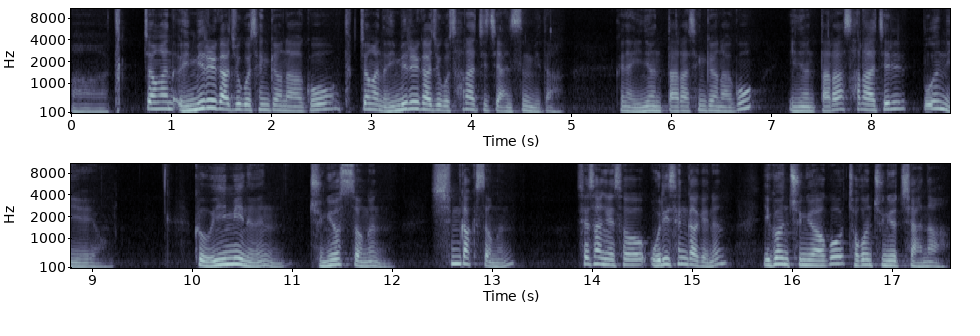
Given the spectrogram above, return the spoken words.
어, 특정한 의미를 가지고 생겨나고 특정한 의미를 가지고 사라지지 않습니다. 그냥 인연 따라 생겨나고 인연 따라 사라질 뿐이에요. 그 의미는 중요성은 심각성은 세상에서 우리 생각에는 이건 중요하고 저건 중요치 않아.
